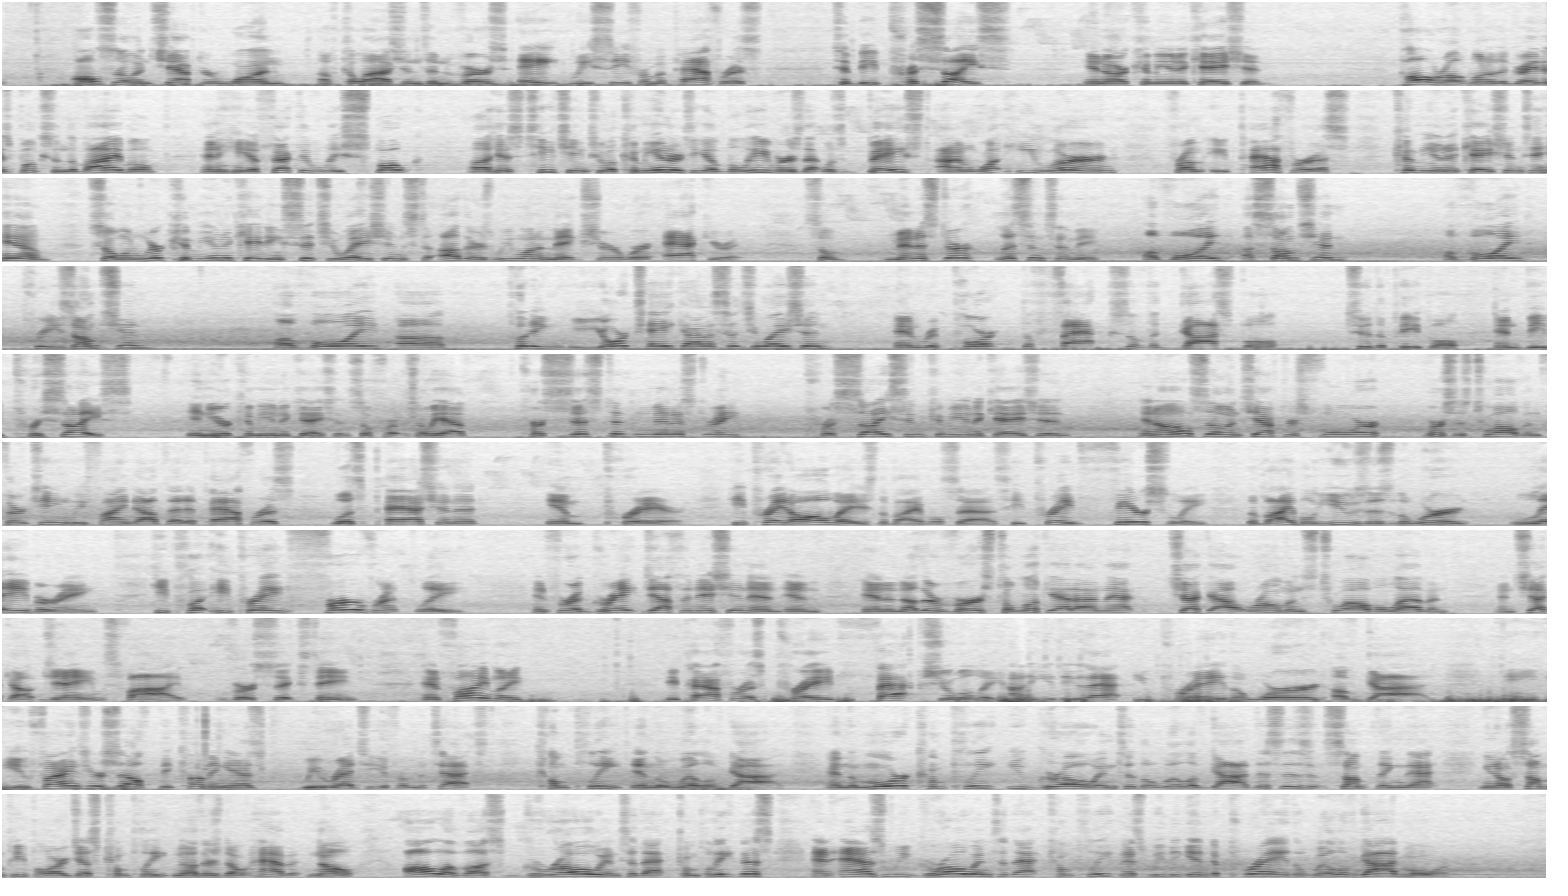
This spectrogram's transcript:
Also in chapter 1 of Colossians in verse 8, we see from Epaphras to be precise in our communication. Paul wrote one of the greatest books in the Bible, and he effectively spoke uh, his teaching to a community of believers that was based on what he learned from Epaphras' communication to him. So when we're communicating situations to others, we want to make sure we're accurate. So minister, listen to me. Avoid assumption, avoid presumption, avoid uh, putting your take on a situation, and report the facts of the gospel to the people and be precise in your communication. So, for, so we have persistent in ministry, precise in communication, and also in chapters 4, verses 12 and 13, we find out that Epaphras was passionate in prayer. He prayed always, the Bible says. He prayed fiercely. The Bible uses the word laboring. He, he prayed fervently. And for a great definition and, and, and another verse to look at on that, check out Romans 12, 11 and check out James 5, verse 16. And finally, Epaphras prayed factually. How do you do that? You pray the Word of God. You find yourself becoming, as we read to you from the text, complete in the will of God. And the more complete you grow into the will of God, this isn't something that, you know, some people are just complete and others don't have it. No, all of us grow into that completeness. And as we grow into that completeness, we begin to pray the will of God more.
